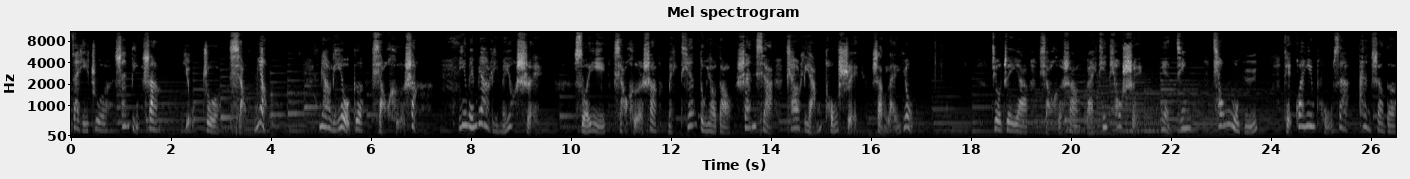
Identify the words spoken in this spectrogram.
在一座山顶上有座小庙，庙里有个小和尚。因为庙里没有水，所以小和尚每天都要到山下挑两桶水上来用。就这样，小和尚白天挑水、念经、挑木鱼，给观音菩萨案上的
